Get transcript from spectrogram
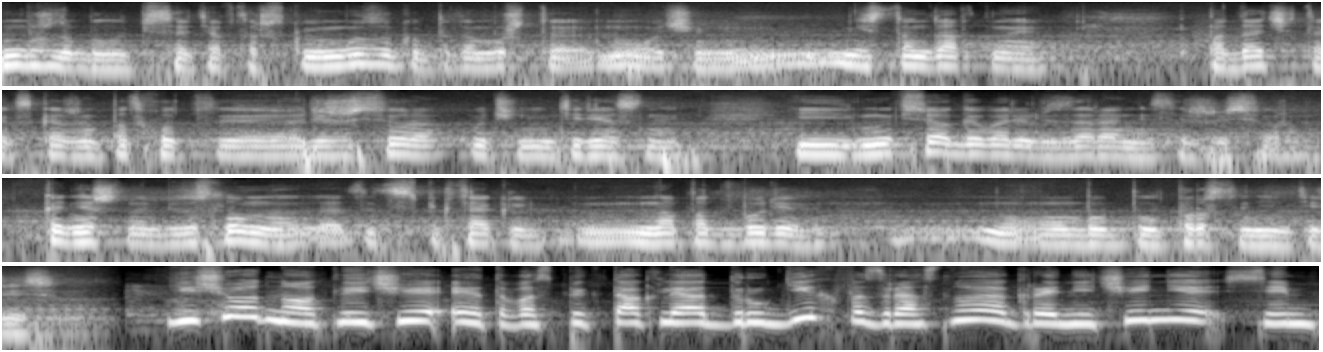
Нужно было писать авторскую музыку, потому что ну, очень нестандартная подача, так скажем, подход э, режиссера очень интересный. И мы все оговорили заранее с режиссером. Конечно, безусловно, этот спектакль на подборе ну, он был просто неинтересен. Еще одно отличие этого спектакля от других – возрастное ограничение 7+.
